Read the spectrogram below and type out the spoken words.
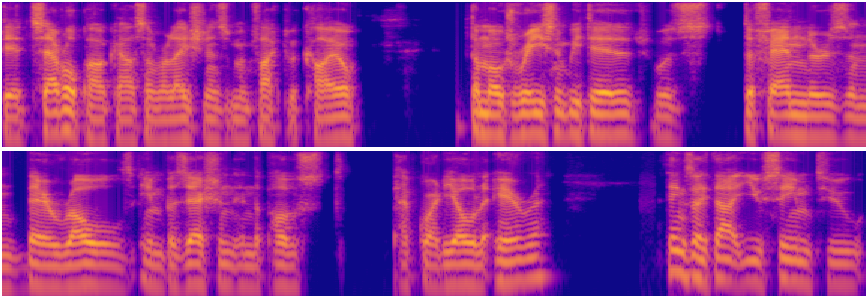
did several podcasts on relationism, in fact, with Kyle. The most recent we did was defenders and their roles in possession in the post Pep Guardiola era. Things like that you seem to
